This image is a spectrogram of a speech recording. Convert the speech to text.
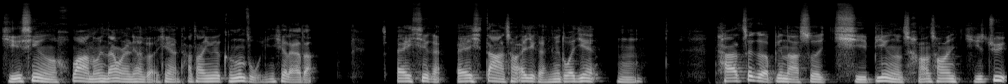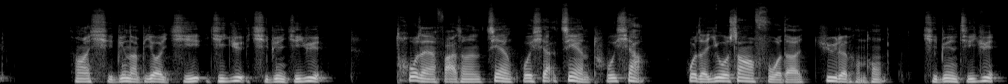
急性化脓性胆管炎临床表现，它常因为梗阻引起来的，癌细杆、癌细大肠癌细杆菌多见。嗯，它这个病呢是起病常常急剧，常常起病呢比较急急剧，起病急剧。突然发生剑骨下、剑突下或者右上腹的剧烈疼痛，起病急剧。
